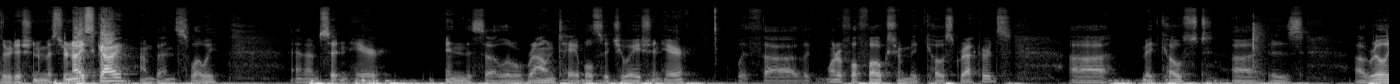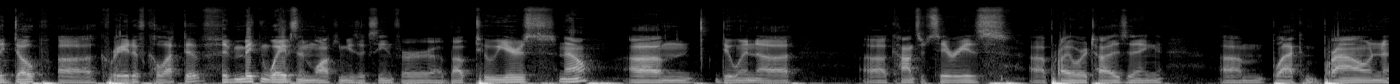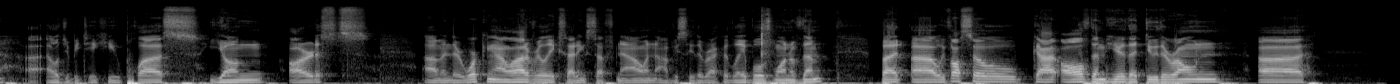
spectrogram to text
another edition of Mr. Nice Guy. I'm Ben Slowey, and I'm sitting here in this uh, little round table situation here with uh, the wonderful folks from Mid Coast Records. Uh, Mid Coast uh, is a really dope uh, creative collective. They've been making waves in the Milwaukee music scene for about two years now, um, doing a concert series uh, prioritizing um, black and brown, uh, LGBTQ plus, young artists, um, and they're working on a lot of really exciting stuff now. And obviously, the record label is one of them. But uh, we've also got all of them here that do their own uh,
